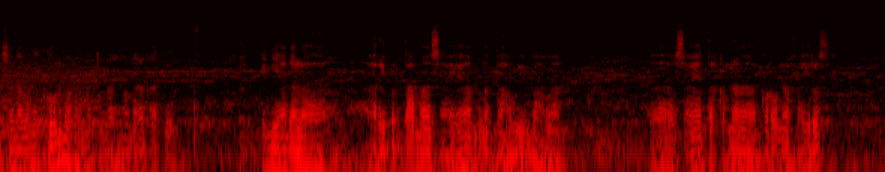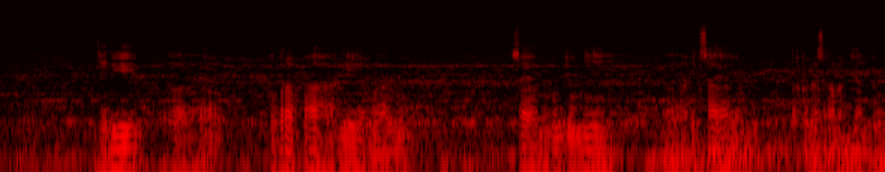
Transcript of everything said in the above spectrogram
Assalamualaikum warahmatullahi wabarakatuh. Ini adalah hari pertama saya mengetahui bahwa uh, saya terkena coronavirus. Jadi uh, beberapa hari yang lalu saya mengunjungi uh, adik saya yang terkena serangan jantung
